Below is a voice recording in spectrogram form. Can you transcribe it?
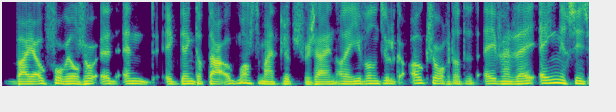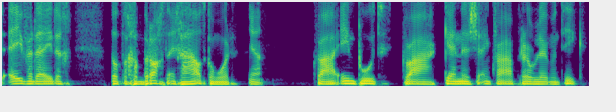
waar je ook voor wil zorgen. En, en ik denk dat daar ook mastermind clubs voor zijn. Alleen je wil natuurlijk ook zorgen dat het evenre enigszins evenredig dat er gebracht en gehaald kan worden. Ja. Qua input, qua kennis en qua problematiek.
